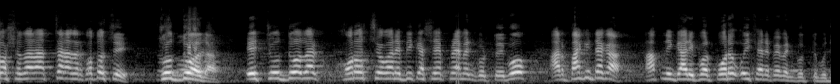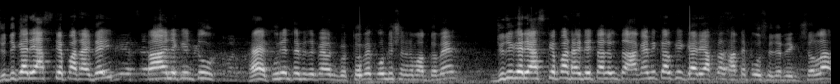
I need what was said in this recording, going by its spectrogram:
দশ হাজার আর চার হাজার। কত হচ্ছে? চোদ্দ হাজার। এই চোদ্দ হাজার খরচ করে বিকাশে পেমেন্ট করতে হইব। আর বাকি টাকা আপনি গাড়ি পর পরে ওইখানে পেমেন্ট করতে হবে যদি গাড়ি আজকে পাঠায় দেয় তাহলে কিন্তু হ্যাঁ কুরিয়ান সার্ভিসে পেমেন্ট করতে হবে কন্ডিশনের মাধ্যমে। যদি গাড়ি আজকে পাঠায় দেয় তাহলে কিন্তু আগামীকালকে গাড়ি আপনার হাতে পৌঁছে যাবে ইনশাল্লাহ।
